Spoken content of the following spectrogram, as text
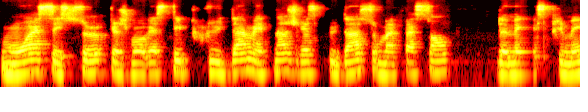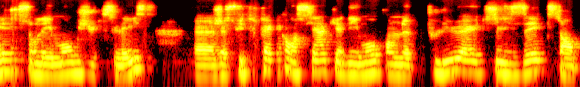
moi, c'est sûr que je vais rester prudent. Maintenant, je reste prudent sur ma façon de m'exprimer, sur les mots que j'utilise. Euh, je suis très conscient qu'il y a des mots qu'on n'a plus à utiliser, qui sont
